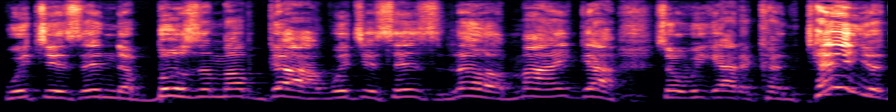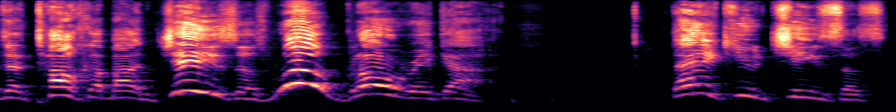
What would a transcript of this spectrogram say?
which is in the bosom of God, which is his love, my God. So we got to continue to talk about Jesus. Woo! Glory, God. Thank you, Jesus.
